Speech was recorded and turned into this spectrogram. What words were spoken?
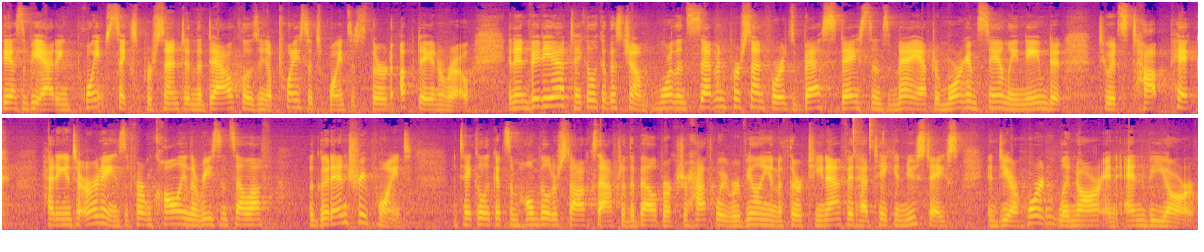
The S&P adding 0.6 percent, and the Dow closing up 26 points, its third up day in a row. And Nvidia, take a look at this jump, more than seven percent for its best day since May, after Morgan Stanley named it to its top pick heading into earnings. The firm calling the recent sell-off a good entry point. And take a look at some homebuilder stocks after the bell. Berkshire Hathaway revealing in a 13F it had taken new stakes in DR Horton, Lennar, and NVR.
